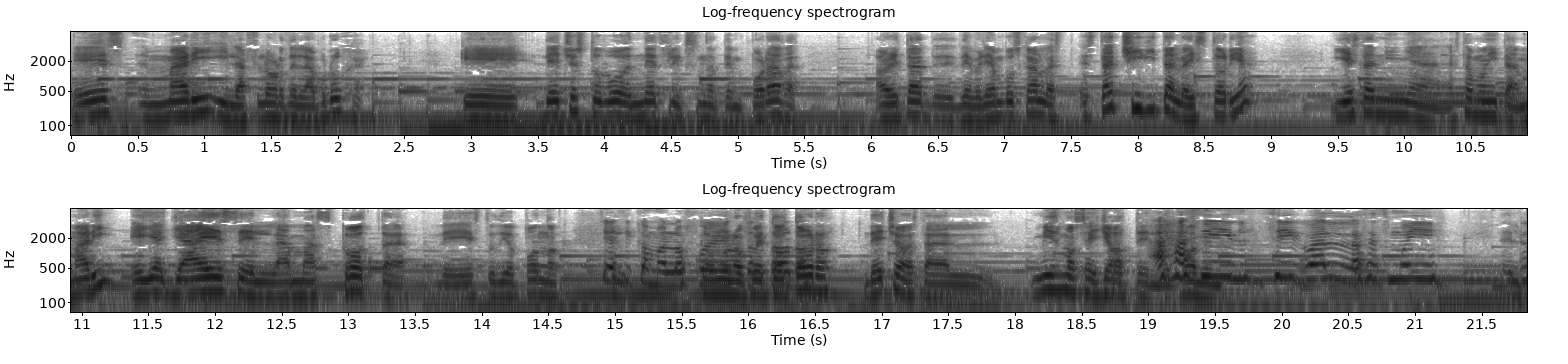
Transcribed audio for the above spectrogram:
es Mari y la flor de la bruja. Que de hecho estuvo en Netflix una temporada. Ahorita de- deberían buscarla. Está chidita la historia. Y esta niña, esta bonita Mari, ella ya es el- la mascota de Estudio Ponok. Sí, así como lo fue como lo fue Totoro. Totoro. De hecho, hasta el mismo sellote Ajá, sí, ponen sí, igual, o sea, es muy... el lo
